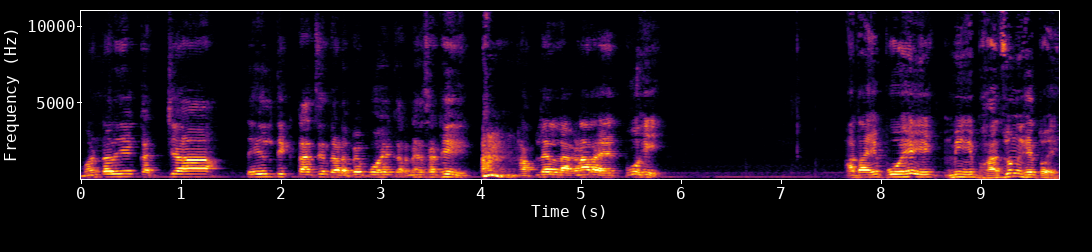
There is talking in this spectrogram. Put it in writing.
मंडळी कच्च्या तेल तिखटाचे दडपे पोहे करण्यासाठी आपल्याला लागणार आहेत पोहे. आता हे पोहे मी भाजून घेतोय.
